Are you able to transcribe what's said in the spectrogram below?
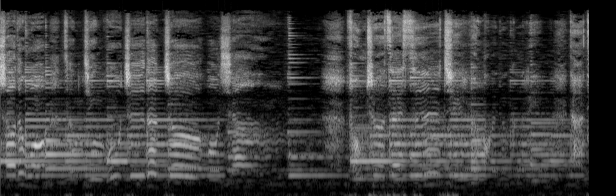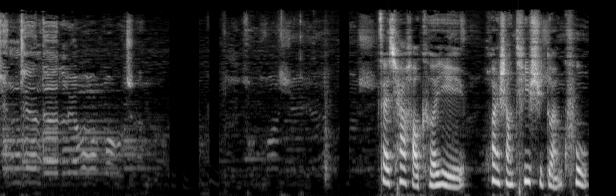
春，年少的我，曾经无知的。风车在四季，在恰好可以换上 T 恤短裤，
